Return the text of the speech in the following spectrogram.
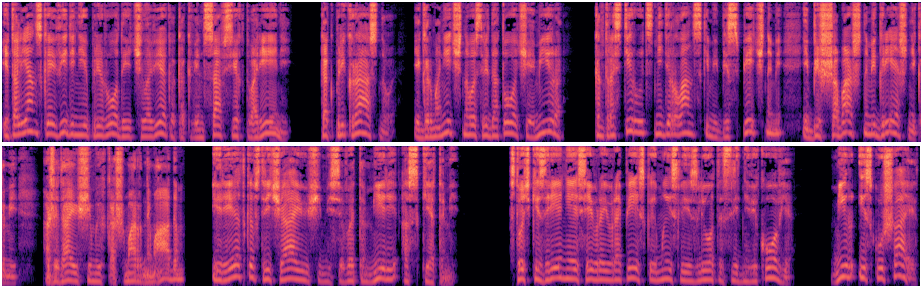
Итальянское видение природы и человека как венца всех творений, как прекрасного и гармоничного средоточия мира контрастирует с нидерландскими беспечными и бесшабашными грешниками, ожидающими их кошмарным адом и редко встречающимися в этом мире аскетами. С точки зрения североевропейской мысли излета Средневековья, мир искушает,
